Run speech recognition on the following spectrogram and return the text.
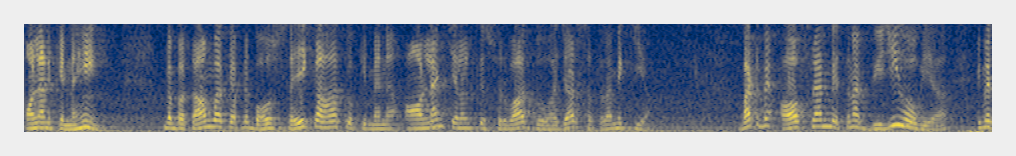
ऑनलाइन के नहीं। मैं बताऊँगा कि आपने बहुत सही कहा, क्योंकि मैंने ऑनलाइन चैनल की शुरुआत 2017 में किया। बट मैं ऑफलाइन में इतना बिज़ी हो गया कि मैं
